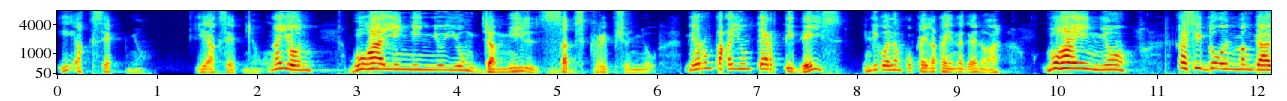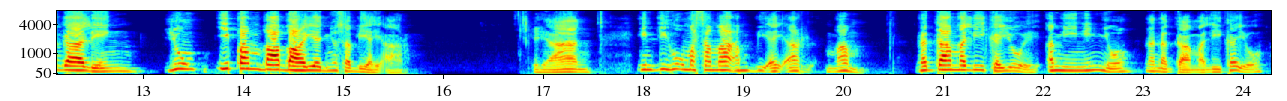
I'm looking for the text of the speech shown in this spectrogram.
I-accept nyo. I-accept nyo. Ngayon, buhayin ninyo yung Jamil subscription nyo. Meron pa kayong 30 days. Hindi ko alam kung kailan kayo nag-ano ah. Buhayin nyo. Kasi doon manggagaling yung ipambabayad nyo sa BIR. Ayan. Hindi ho masama ang BIR, ma'am. Nagkamali kayo eh. Aminin nyo na nagkamali kayo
